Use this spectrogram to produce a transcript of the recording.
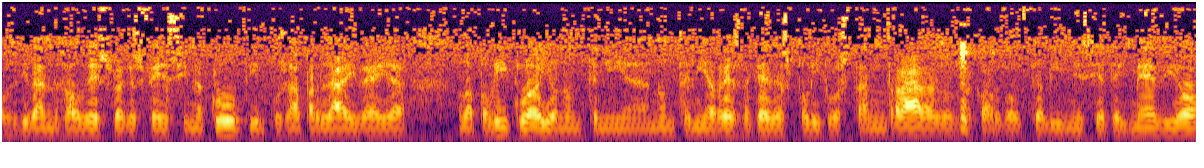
els divendres al vespre que es feia cineclub i em posava per allà i veia la pel·lícula, jo no en tenia, no en tenia res d'aquelles pel·lícules tan rares, em recordo el Fellini Siete i Medio,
